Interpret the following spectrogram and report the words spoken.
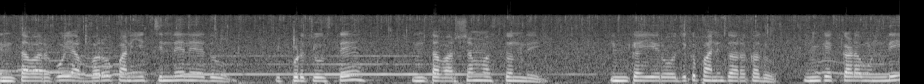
ఇంతవరకు ఎవ్వరూ పని ఇచ్చిందే లేదు. ఇప్పుడు చూస్తే ఇంత వర్షం వస్తుంది. ఇంకా ఈ రోజుకి పని దొరకదు. ఇంకెక్కడ ఉండి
